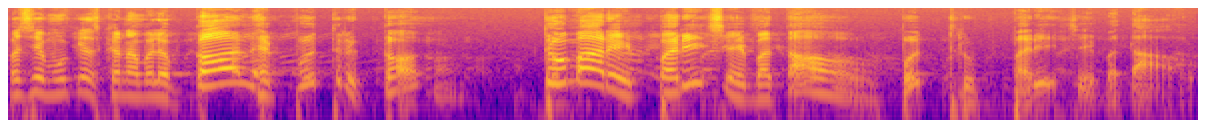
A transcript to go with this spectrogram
પછી મુકેશ ખન્ના બોલ્યો, કોણ હે પુત્ર, કોણ? તુમારે પરિચય બતાવો, પુત્ર પરિચય બતાવો.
